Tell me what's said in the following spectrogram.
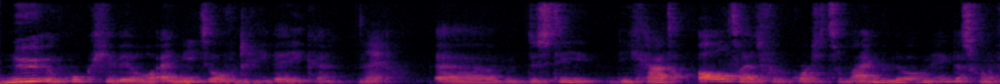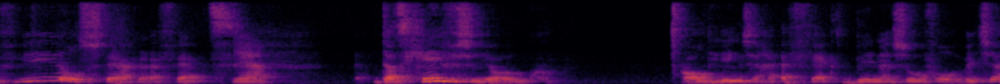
nu een koekje wil en niet over drie weken. Nee. Ehm, dus die, die gaat altijd voor de korte termijn beloning. Dat is gewoon een veel sterker effect. Ja. Dat geven ze je ook. Al die dingen zeggen effect binnen zoveel, weet je,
